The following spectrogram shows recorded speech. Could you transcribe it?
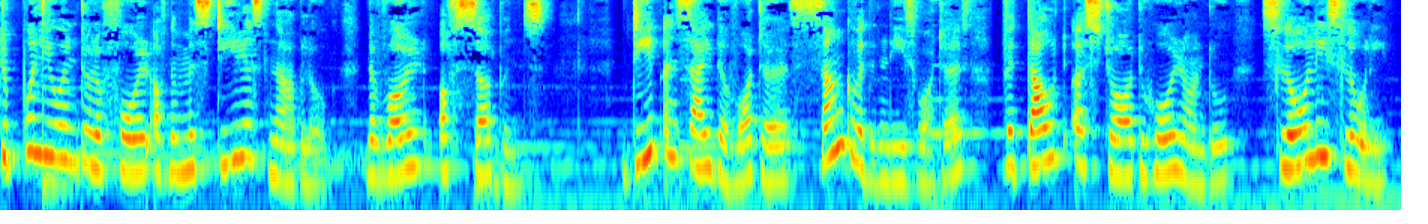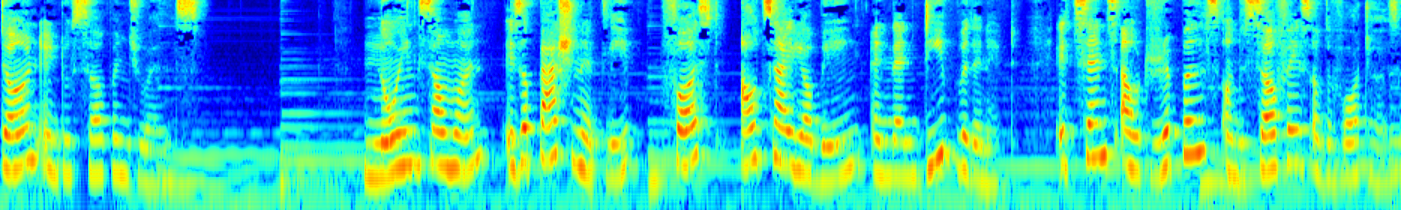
to pull you into the fold of the mysterious Naglok, the world of serpents. Deep inside the waters, sunk within these waters, without a straw to hold on to, slowly, slowly turn into serpent jewels. Knowing someone is a passionate leap, first outside your being and then deep within it. It sends out ripples on the surface of the waters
